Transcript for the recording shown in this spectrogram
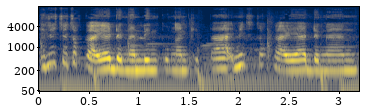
ini cocok gak ya dengan lingkungan kita ini cocok gak ya dengan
